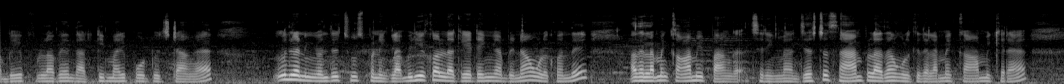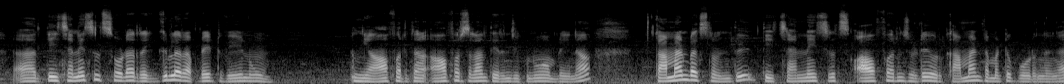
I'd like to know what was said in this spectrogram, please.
அப்படியே ஃபுல்லாகவே அந்த அட்டி மாதிரி போட்டு வச்சுட்டாங்க. இதில் நீங்கள் வந்து சூஸ் பண்ணிக்கலாம். வீடியோ காலில் கேட்டிங்க அப்படின்னா உங்களுக்கு வந்து அதெல்லாமே காமிப்பாங்க. சரிங்களா? ஜஸ்ட்டு சாம்பிளாக தான் உங்களுக்கு இதெல்லாமே காமிக்கிறேன். தி சென்னை சில்ஸோட ரெகுலர் அப்டேட் வேணும். நீங்கள் ஆஃபர் தான் ஆஃபர்ஸ் எல்லாம் தெரிஞ்சுக்கணும் அப்படின்னா கமெண்ட் பாக்ஸில் வந்து தி சென்னை சில்ஸ் ஆஃபர்னு சொல்லிட்டு ஒரு கமெண்ட்டை மட்டும் போடுங்க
